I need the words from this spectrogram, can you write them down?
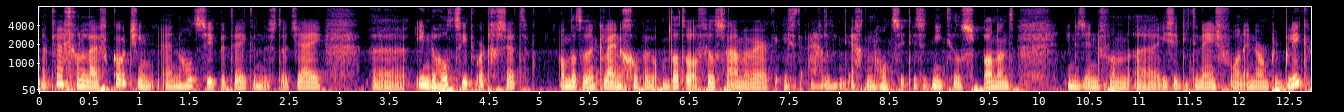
dan krijg je gewoon live coaching. En hot seat betekent dus dat jij in de hot seat wordt gezet omdat we een kleine groep hebben, omdat we al veel samenwerken, is het eigenlijk niet echt een hot seat. Is het niet heel spannend in de zin van uh, je zit niet ineens voor een enorm publiek.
